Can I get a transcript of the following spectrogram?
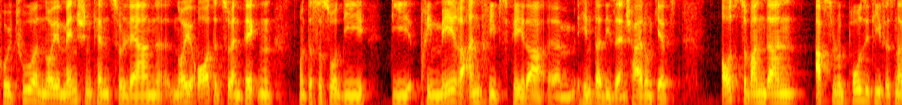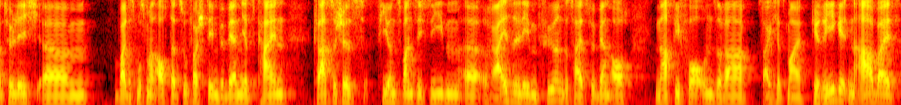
Kulturen, neue Menschen kennenzulernen, neue Orte zu entdecken. Und das ist so die, die primäre Antriebsfeder ähm, hinter dieser Entscheidung jetzt auszuwandern. Absolut positiv ist natürlich, ähm, weil das muss man auch dazu verstehen, wir werden jetzt kein klassisches 24-7 äh, Reiseleben führen. Das heißt, wir werden auch nach wie vor unserer, sage ich jetzt mal, geregelten Arbeit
